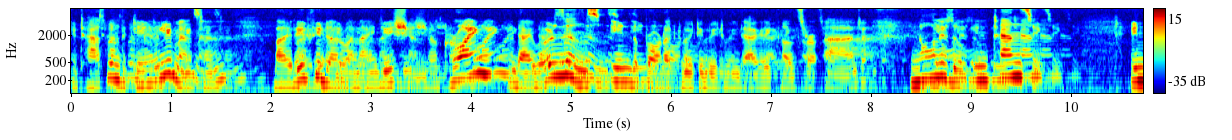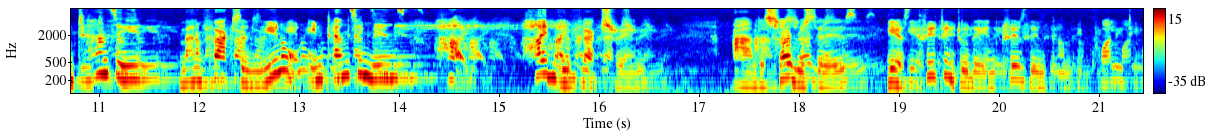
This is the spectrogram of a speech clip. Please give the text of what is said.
It has been clearly mentioned by rapid urbanization, the growing divergence in the productivity between the agriculture and knowledge of intensive. Intensive manufacturing, you know, intensive means high. High manufacturing and the services, yes, threaten to the increased income equality,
